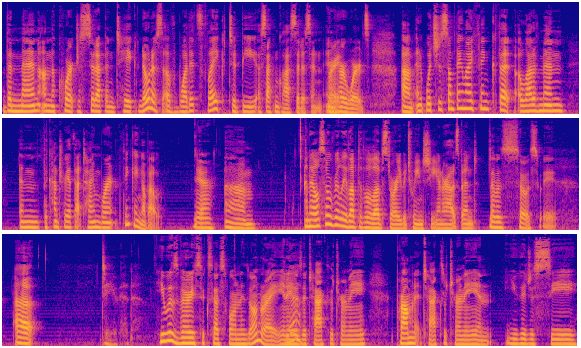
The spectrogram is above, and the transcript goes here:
the men on the court just sit up and take notice of what it's like to be a second class citizen, in Right. her words. Um, and which is something that I think that a lot of men in the country at that time weren't thinking about. Yeah, Um, and I also really loved the love story between she and her husband, that was so sweet. uh, David. He was very successful in his own right. You know, he was a tax attorney, prominent tax attorney, and you could just see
